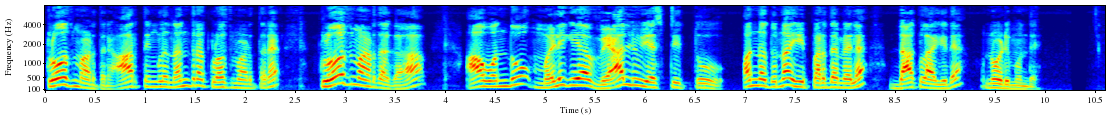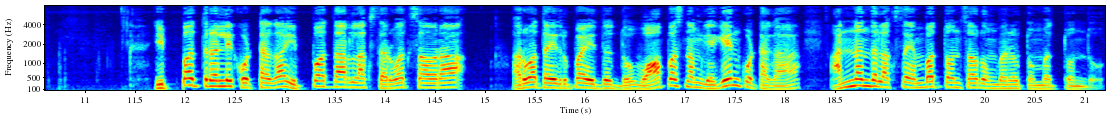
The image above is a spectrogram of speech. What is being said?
ಕ್ಲೋಸ್ ಮಾಡ್ತಾರೆ. ಆರು ತಿಂಗಳ ನಂತರ ಕ್ಲೋಸ್ ಮಾಡ್ತಾರೆ. ಕ್ಲೋಸ್ ಮಾಡಿದಾಗ ಆ ಒಂದು ಮಳಿಗೆಯ ವ್ಯಾಲ್ಯೂ ಎಷ್ಟಿತ್ತು ಅನ್ನೋದನ್ನ ಈ ಪರದೆ ಮೇಲೆ ದಾಖಲಾಗಿದೆ ನೋಡಿ ಮುಂದೆ. ಇಪ್ಪತ್ತರಲ್ಲಿ ಕೊಟ್ಟಾಗ ಇಪ್ಪತ್ತಾರು ಲಕ್ಷದ ಅರವತ್ ಸಾವಿರ ಅರವತ್ತೈದು ರೂಪಾಯಿ ಇದ್ದದ್ದು, ವಾಪಸ್ ನಮ್ಗೆ ಎಗೇನ್ ಕೊಟ್ಟಾಗ ಹನ್ನೊಂದು ಲಕ್ಷ ಎಂಬತ್ತೊಂದು ಸಾವಿರದ ಒಂಬೈನೂರ ತೊಂಬತ್ತೊಂದು.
